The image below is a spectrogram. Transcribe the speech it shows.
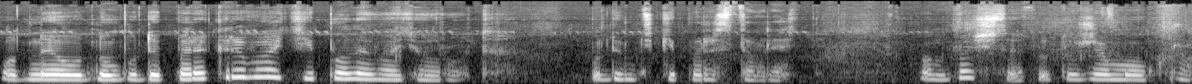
Одне одну буде перекривати і поливати город. Будемо тільки переставляти. Вон, бачите, тут уже мокро.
